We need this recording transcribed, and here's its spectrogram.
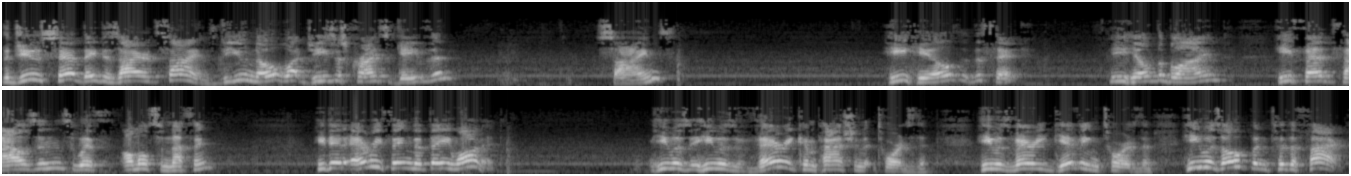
The Jews said they desired signs. Do you know what Jesus Christ gave them? Signs. He healed the sick. He healed the blind. He fed thousands with almost nothing. He did everything that they wanted. He was, he was very compassionate towards them. He was very giving towards them. He was open to the fact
